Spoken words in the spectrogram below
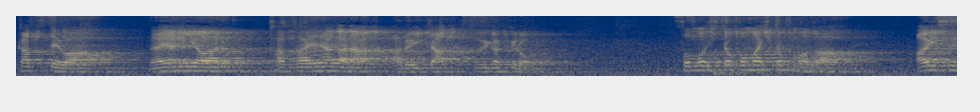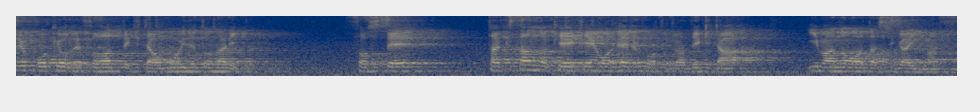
かつては悩みを抱えながら歩いた通学路。その一コマ一コマが愛する故郷で育ってきた思い出となりそしてたくさんの経験を得ることができた今の私がいます。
